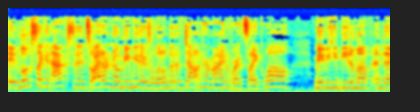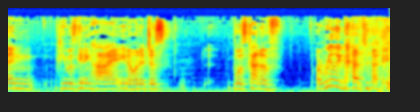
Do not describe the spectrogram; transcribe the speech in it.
it looks like an accident. So I don't know. Maybe there's a little bit of doubt in her mind where it's like, well, maybe he beat him up and then he was getting high, you know, and it just was kind of a really bad night,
